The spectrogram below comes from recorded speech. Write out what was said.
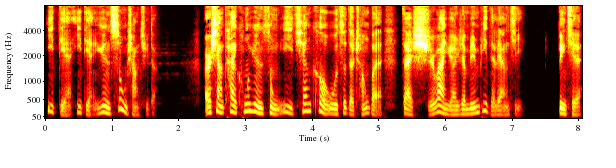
一点一点运送上去的，而向太空运送一千克物资的成本在十万元人民币的量级，并且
